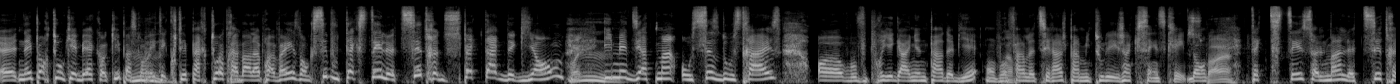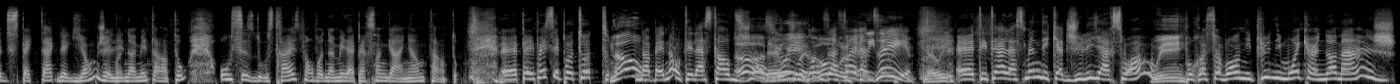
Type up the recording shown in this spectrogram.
euh, n'importe où au Québec, OK? Parce qu'on Mm. est écouté partout à travers la province. Donc, si vous textez le titre du spectacle de Guillaume immédiatement au 6 12 13 euh, vous pourriez gagner une paire de billets. On va faire le tirage parmi tous les gens qui s'inscrivent. Donc, Super. textez seulement le titre du spectacle de Guillaume. Je l'ai nommé tantôt au 6 12 13 puis on va nommer la personne gagnante tantôt. Euh, Pimpin, c'est pas tout. Non! Non, ben non, t'es la star du Ah, jour. ben oui, J'ai c'est d'autres drôle. affaires à Oui, dire. Ben oui. Euh, T'étais à la semaine des 4 juillet hier soir Oui. pour recevoir ni plus ni moins qu'un hommage.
